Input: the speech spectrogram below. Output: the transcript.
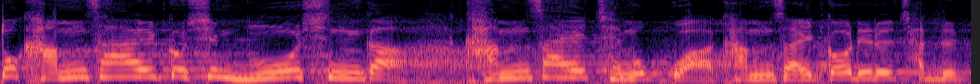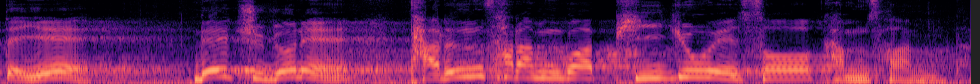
또 감사할 것이 무엇인가, 감사의 제목과 감사의 거리를 찾을 때에 내 주변에 다른 사람과 비교해서 감사합니다.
